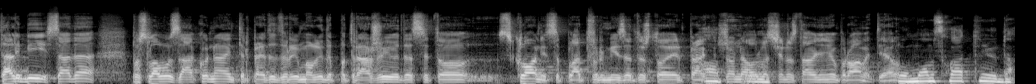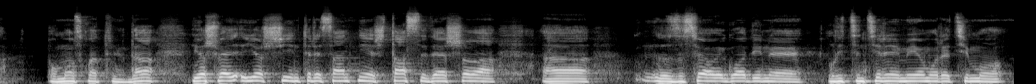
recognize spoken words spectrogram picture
da li bi sada po slovu zakona interpretatori mogli da potražuju da se to skloni sa platformi zato što je praktično neovlašćeno stavljanje u promet, jel? Po mom shvatanju da. Po mom shvatanju da. Još, ve, još interesantnije šta se dešava a, za sve ove godine licenciranje mi imamo recimo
